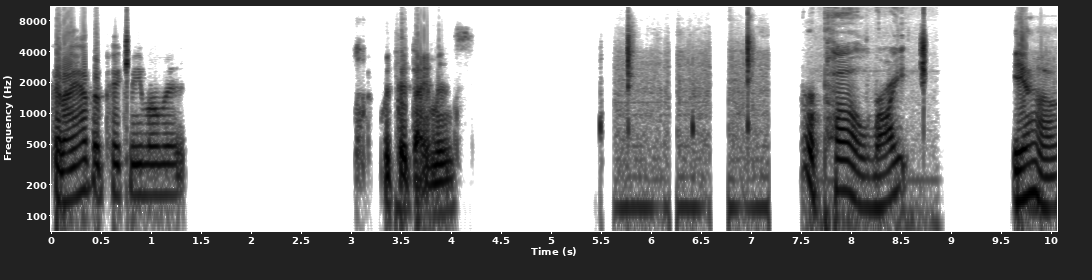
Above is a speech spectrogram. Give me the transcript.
can I have a pick me moment with the diamonds? You're a pearl, right? Yeah.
